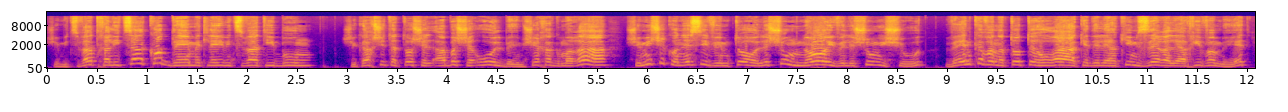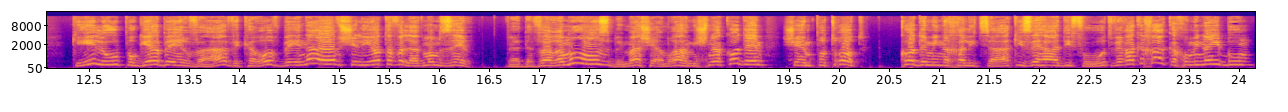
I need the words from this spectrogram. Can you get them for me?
שמצוות חליצה קודמת למצוות ייבום. שכך שיטתו של אבא שאול בהמשך הגמרא, שמי שקונה סיבמתו לשום נוי ולשום אישות, ואין כוונתו טהורה כדי להקים זרע לאחיו המת, כאילו הוא פוגע בערווה וקרוב בעיניו של להיות הוולד ממזר. והדבר רמוז במה שאמרה המשנה קודם, שהן פותרות. קודם מן החליצה, כי זה העדיפות, ורק אחר כך הוא מן הייבום.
